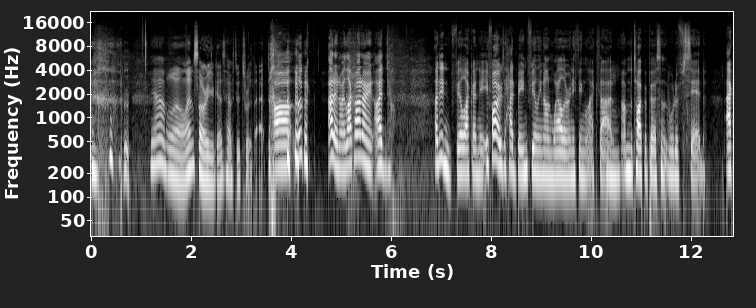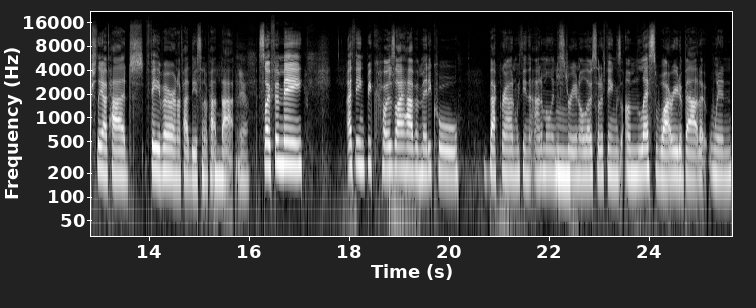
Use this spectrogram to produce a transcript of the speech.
yeah. Well, I'm sorry you guys have to through that. Uh, look, I don't know. Like, I don't. I. I didn't feel like I need. If I was, had been feeling unwell or anything like that, Mm. I'm the type of person that would have said, "Actually, I've had fever and I've had this and I've had Mm, that." Yeah. So for me, I think because I have a medical background within the animal industry and all those sort of things, I'm less worried about it when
